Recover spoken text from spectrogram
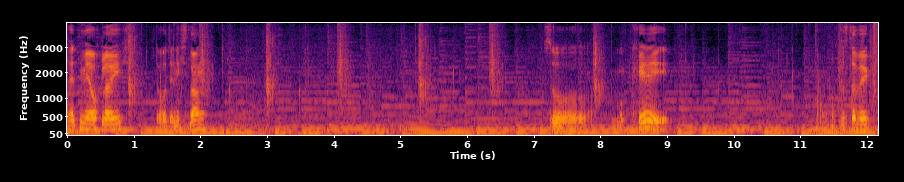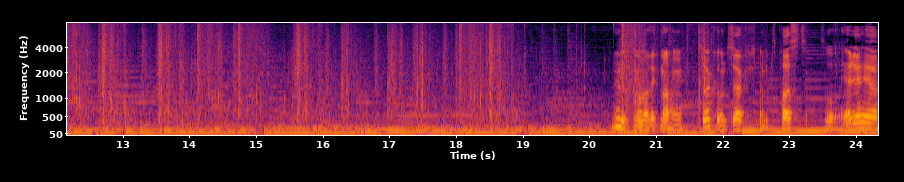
hätten wir auch gleich. Dauert ja nicht lang. So, okay. Das da weg. Ja, das können wir mal wegmachen. Zack und zack, damit es passt. So, Erde her.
